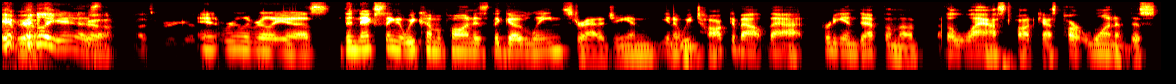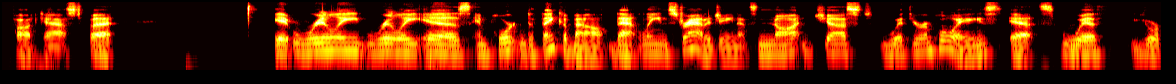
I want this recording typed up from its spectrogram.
it Yeah. really is. yeah that's very good It really, really is. The next thing that we come upon is the go lean strategy. And, you know, we Mhm. talked about that pretty in depth on the, the last podcast, part one of this podcast. But it really, really is important to think about that lean strategy. And it's not just with your employees, it's mm-hmm. with your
